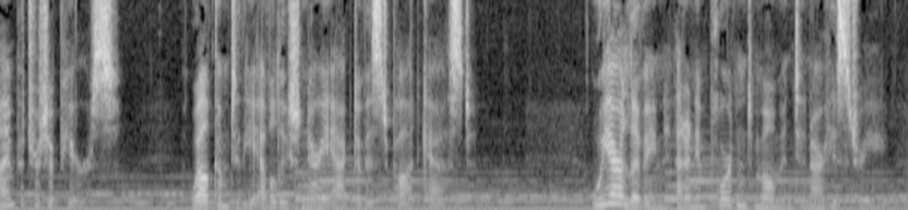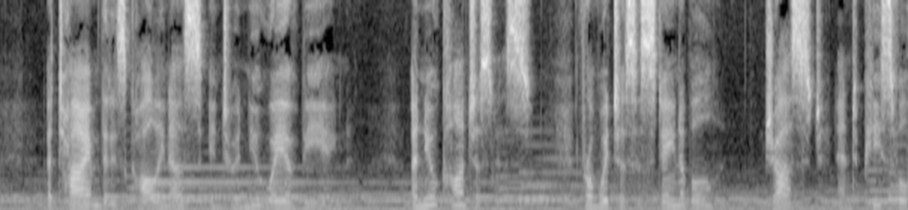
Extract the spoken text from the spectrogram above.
I'm Patricia Pearce. Welcome to the Evolutionary Activist Podcast. We are living at an important moment in our history, a time that is calling us into a new way of being, a new consciousness from which a sustainable, just, and peaceful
